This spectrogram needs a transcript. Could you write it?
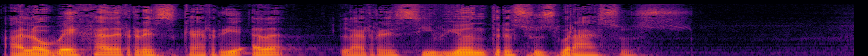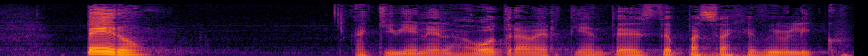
a la oveja descarriada la recibió entre sus brazos. Pero, aquí viene la otra vertiente de este pasaje bíblico,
